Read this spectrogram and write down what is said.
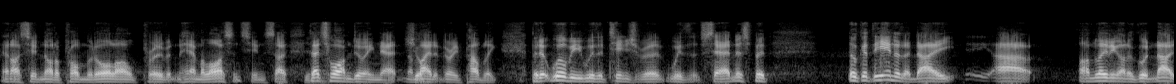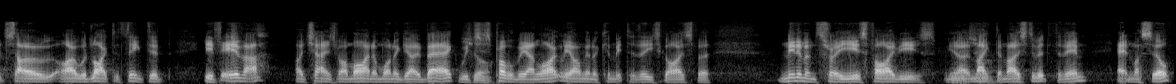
And I said, not a problem at all. I'll prove it and hand my licence in. So yeah. that's why I'm doing that. Sure. I made it very public. But it will be with a tinge of a, with sadness. But look, at the end of the day, uh, I'm leaving on a good note. So I would like to think that if ever I change my mind and want to go back, which sure. is probably unlikely, I'm going to commit to these guys for minimum three years, five years. You yeah, know, sure. make the most of it for them and myself.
